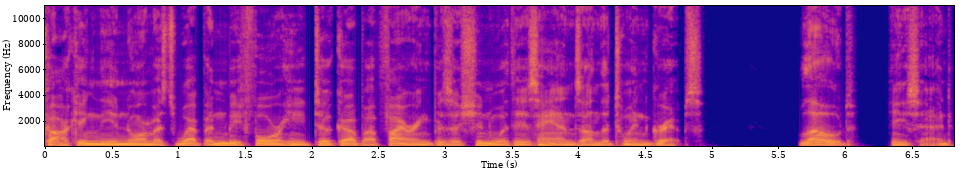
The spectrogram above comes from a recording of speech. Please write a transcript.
cocking the enormous weapon before he took up a firing position with his hands on the twin grips. Load, he said.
